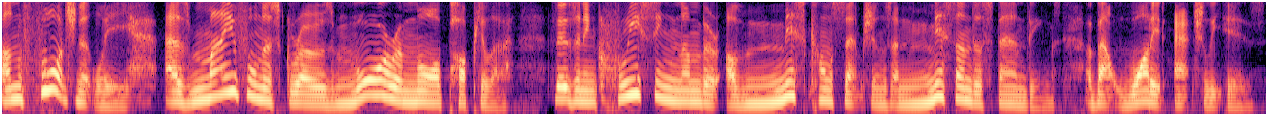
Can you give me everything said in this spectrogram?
Unfortunately, as mindfulness grows more and more popular, there's an increasing number of misconceptions and misunderstandings about what it actually is.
